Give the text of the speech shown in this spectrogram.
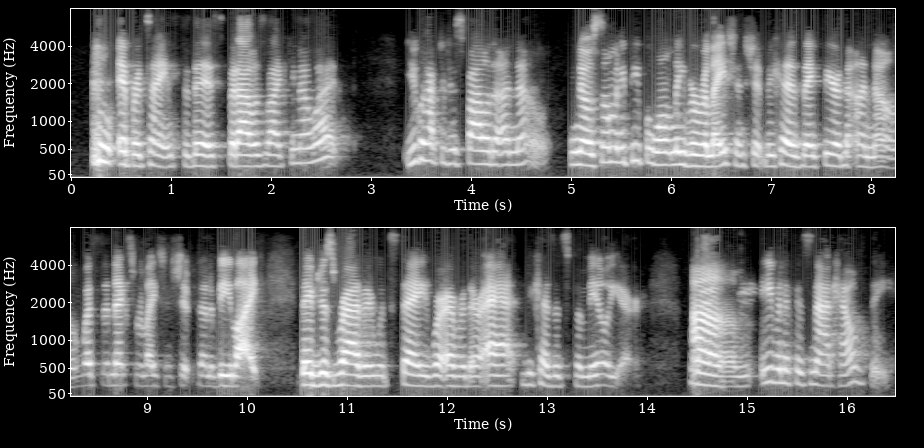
it pertains to this. But I was like, you know what? you're gonna have to just follow the unknown. You know, so many people won't leave a relationship because they fear the unknown. What's the next relationship gonna be like? They'd just rather would stay wherever they're at because it's familiar. Right. Um, even if it's not healthy.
